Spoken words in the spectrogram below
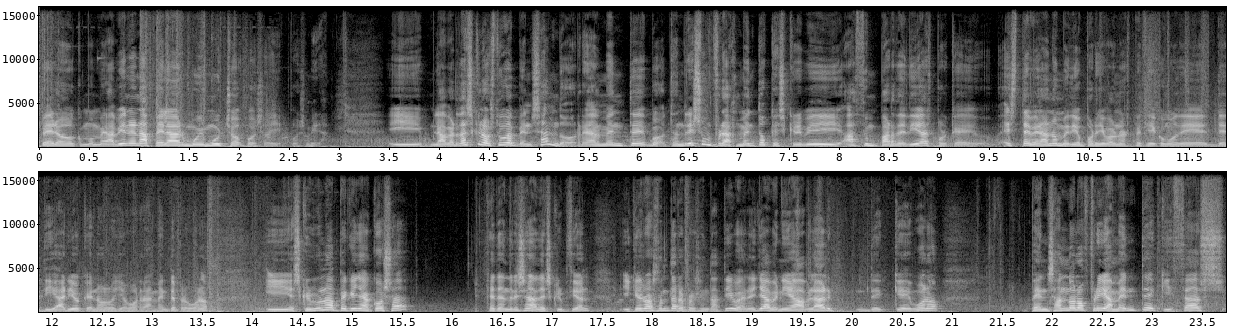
Pero como me la vienen a pelar muy mucho, pues oye, pues mira. Y la verdad es que lo estuve pensando, realmente... Bueno, tendréis un fragmento que escribí hace un par de días porque este verano me dio por llevar una especie como de, diario, que no lo llevo realmente, pero bueno. Y escribí una pequeña cosa que tendréis en la descripción y que es bastante representativa. En ella venía a hablar de que, bueno, pensándolo fríamente, quizás... Eh,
